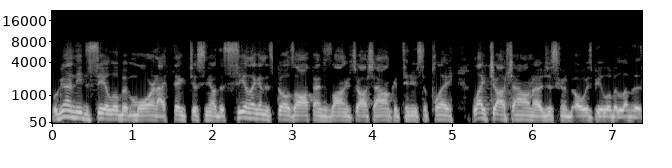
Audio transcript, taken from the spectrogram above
we're going to need to see a little bit more. And I think just, you know, the ceiling in this Bills offense, as long as Josh Allen continues to play like Josh Allen, uh, just going to always be a little bit limited.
